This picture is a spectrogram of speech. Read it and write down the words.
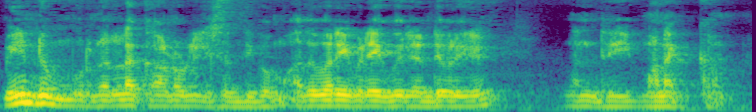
மீண்டும் ஒரு நல்ல காணொளியில் சந்திப்போம். அதுவரை விடைபெறும் நன்றி வணக்கம்.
